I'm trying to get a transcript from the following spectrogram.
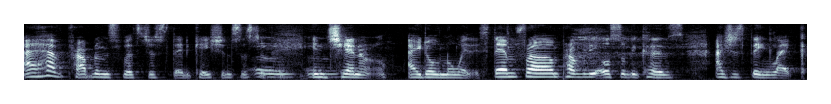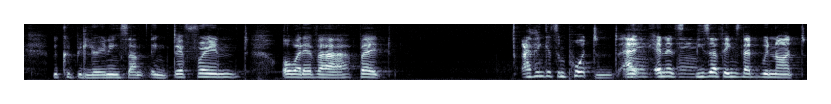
I have problems with just the education system mm, in mm. general. I don't know where they stem from. Probably also because I just think like we could be learning something different or whatever. But I think it's important, I, mm, and it's these are things that we're not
